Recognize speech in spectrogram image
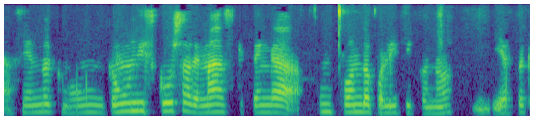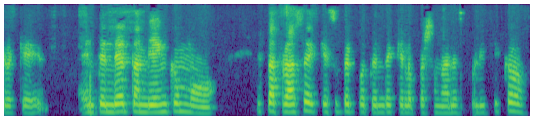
haciendo como un, con un discurso además que tenga un fondo político, ¿no? Y esto creo que entender también como esta frase que es súper potente que lo personal es político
